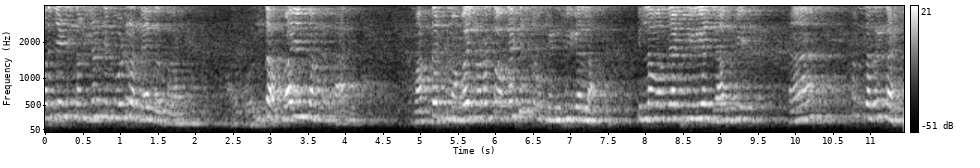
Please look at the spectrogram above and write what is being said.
ಅರ್ಜೆಂಟಿಗೆ ಕಳ್ಸ್ಕೊಂಡು ತಿನ್ಬಿಟ್ರೆ ಅದೇ ಅದು ಒಂದು ಅಪಾಯ ಇತ್ತು ಹಂಗಂತ. ಮತ್ತಷ್ಟು ಮೊಬೈಲ್ ನೋಡೋಕ್ಕೆ ಅವಕಾಶ ಇತ್ತು ಫ್ರೆಂಡ್ಸಿಗೆಲ್ಲ ಇಲ್ಲ ಒಂದೆರಡು ಸೀರಿಯಲ್ ಜಾಸ್ತಿ. ಹಾಂ ಅಂತಂದ್ರೆ ಕಷ್ಟ.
